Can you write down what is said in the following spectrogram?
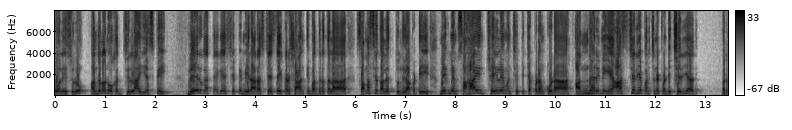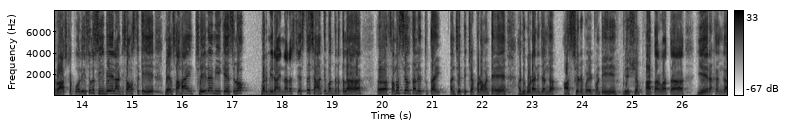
పోలీసులు అందులోనూ ఒక జిల్లా ఎస్పీ నేరుగా తెగేసి చెప్పి మీరు అరెస్ట్ చేస్తే ఇక్కడ శాంతి భద్రతల సమస్య తలెత్తుంది కాబట్టి మీకు మేము సహాయం చేయలేమని చెప్పి చెప్పడం కూడా అందరినీ ఆశ్చర్యపరిచినటువంటి చర్య అది. మరి రాష్ట్ర పోలీసులు సిబిఐ లాంటి సంస్థకి మేము సహాయం చేయలేము ఈ కేసులో. మరి మీరు ఆయన అరెస్ట్ చేస్తే శాంతి భద్రతల సమస్యలు తలెత్తుతాయి అని చెప్పి చెప్పడం అంటే అది కూడా నిజంగా ఆశ్చర్యపోయేటువంటి విషయం. ఆ తర్వాత ఏ రకంగా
